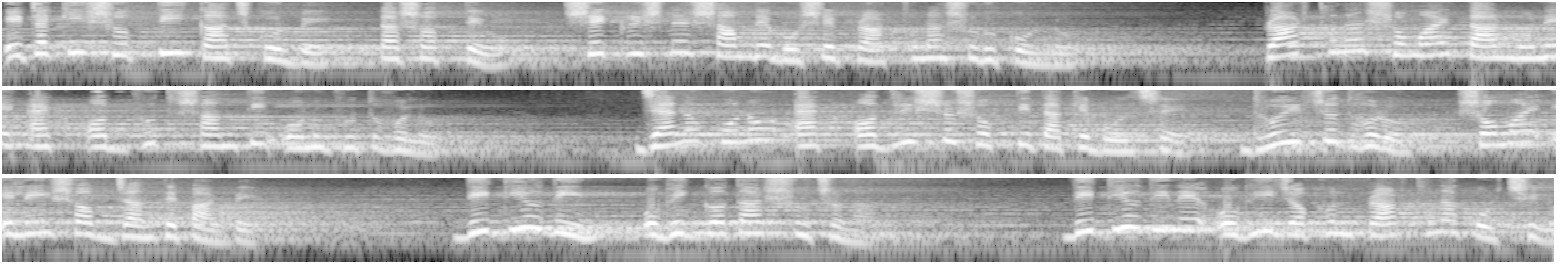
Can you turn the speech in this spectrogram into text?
এটা কি সত্যিই কাজ করবে, তা সত্ত্বেও সে কৃষ্ণের সামনে বসে প্রার্থনা শুরু করল। প্রার্থনার সময় তার মনে এক অদ্ভুত শান্তি অনুভূত হল। যেন কোনো এক অদৃশ্য শক্তি তাকে বলছে, ধৈর্য ধরো, সময় এলেই সব জানতে পারবে। দ্বিতীয় দিন, অভিজ্ঞতার সূচনা। দ্বিতীয় দিনে অভি যখন প্রার্থনা করছিল,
